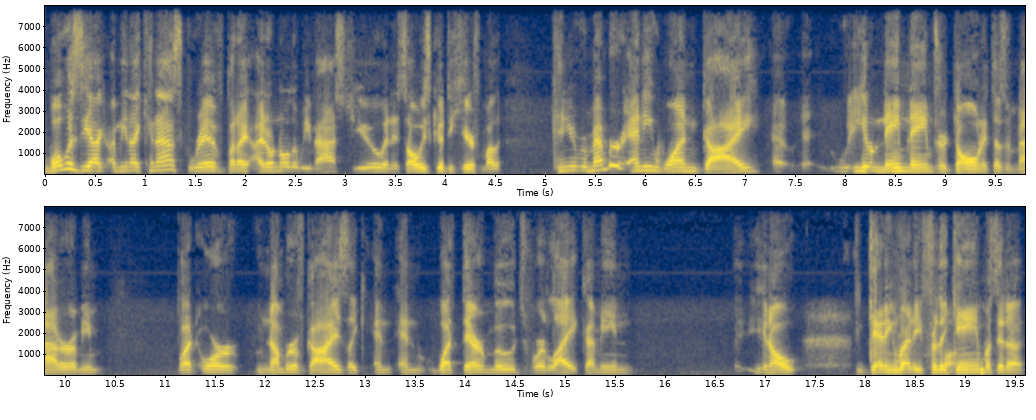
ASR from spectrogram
what was the? I mean, I can ask Riv, but I, I don't know that we've asked you, and it's always good to hear from other. Can you remember any one guy? Uh, you know, name names or don't. It doesn't matter. I mean, but or number of guys like and and what their moods were like. I mean, you know, getting ready for the game. Was it a?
